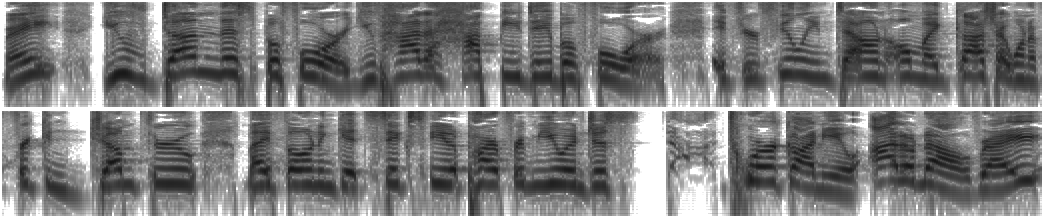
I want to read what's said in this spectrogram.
Right? You've done this before. You've had a happy day before. If you're feeling down, oh my gosh, I want to freaking jump through my phone and get six feet apart from you and just twerk on you. I don't know, right?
